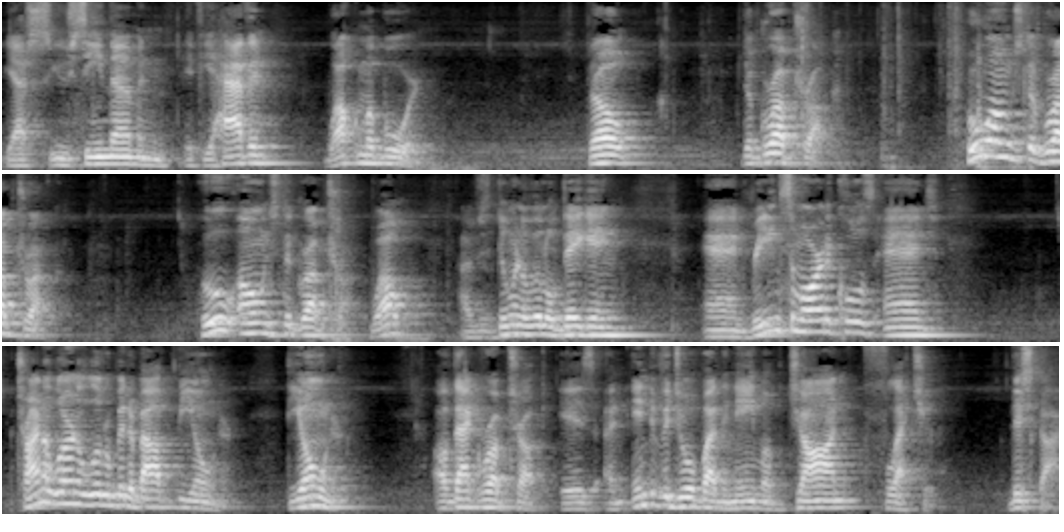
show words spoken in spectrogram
Yes, you've seen them, and if you haven't, welcome aboard. So, the grub truck. Who owns the grub truck? Who owns the grub truck? Well, I was doing a little digging and reading some articles and trying to learn a little bit about the owner. The owner of that grub truck is an individual by the name of John Fletcher. This guy.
